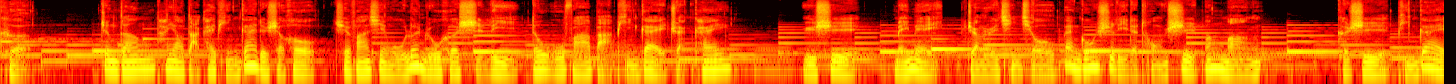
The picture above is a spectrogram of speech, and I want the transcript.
渴。正当她要打开瓶盖的时候，却发现无论如何使力都无法把瓶盖转开。于是，美美转而请求办公室里的同事帮忙。可是瓶盖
